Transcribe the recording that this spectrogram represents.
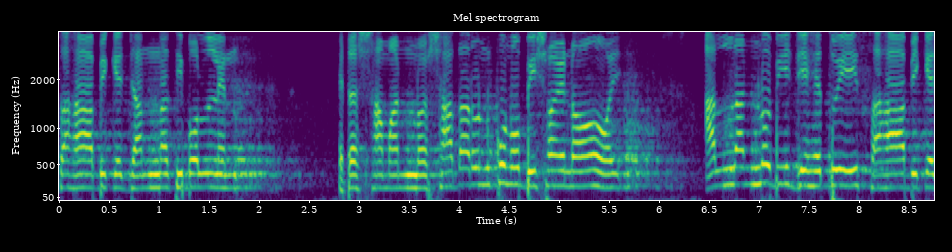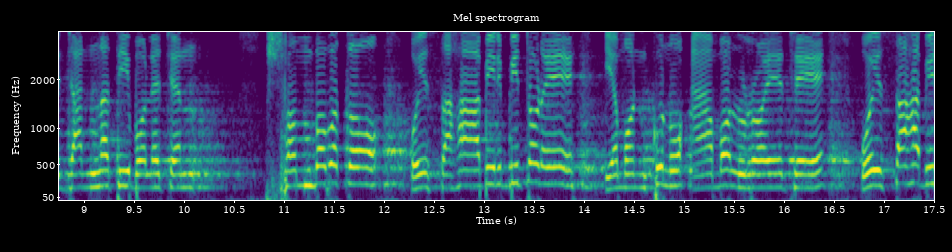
সাহাবিকে জান্নাতি বললেন, এটা সামান্য সাধারণ কোনো বিষয় নয়। আল্লাহ নবী যেহেতু এই সাহাবিকে জান্নাতি বলেছেন, সম্ভবত ওই সাহাবির ভিতরে এমন কোনো আমল রয়েছে, ওই সাহাবি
